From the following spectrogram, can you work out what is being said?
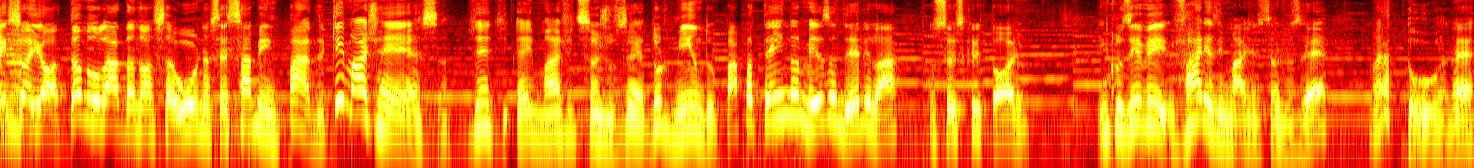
É isso aí, ó. Estamos do lado da nossa urna. Vocês sabem, padre, que imagem é essa? Gente, é a imagem de São José dormindo. O Papa tem na mesa dele lá, no seu escritório. Inclusive, várias imagens de São José, não é à toa, né?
